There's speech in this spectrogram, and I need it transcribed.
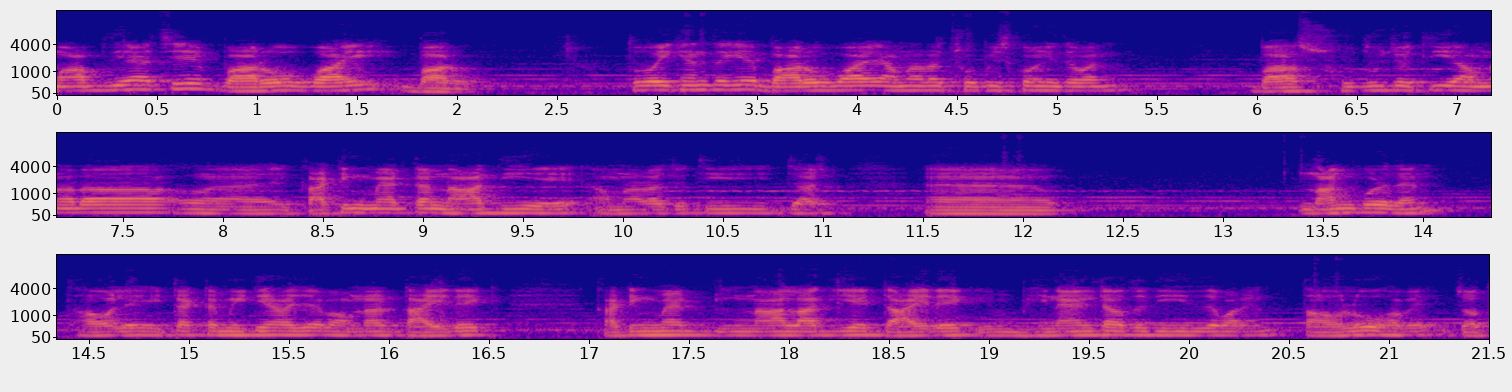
মাপ দেওয়া আছে বারো বাই বারো। তো এইখান থেকে বারো বাই আপনারা চব্বিশ করে নিতে পারেন। বা শুধু যদি আপনারা কাটিং ম্যাটটা না দিয়ে আপনারা যদি জাস্ট নান করে দেন তাহলে এটা একটা মিডিয়া হয়ে যাবে, আপনার ডাইরেক্ট কাটিং ম্যাট না লাগিয়ে ডাইরেক্ট ভিনাইলটা ওতে দিয়ে দিতে পারেন, তাহলেও হবে। যত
